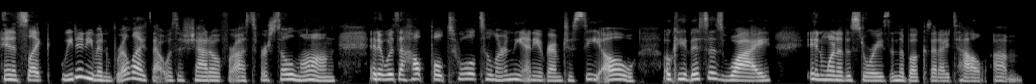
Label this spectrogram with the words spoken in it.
and it's like we didn't even realize that was a shadow for us for so long. And it was a helpful tool to learn the Enneagram to see, oh, okay, this is why in one of the stories in the book that I tell, um,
